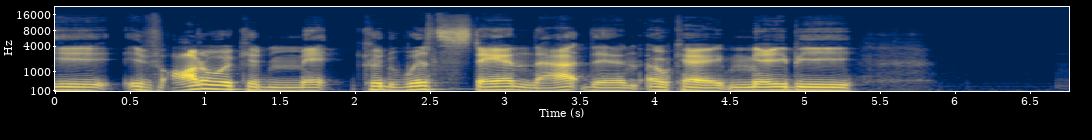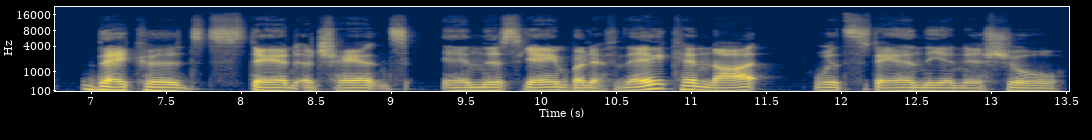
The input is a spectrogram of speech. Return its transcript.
if Ottawa could make could withstand that, then okay, maybe they could stand a chance in this game. But if they cannot withstand the initial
